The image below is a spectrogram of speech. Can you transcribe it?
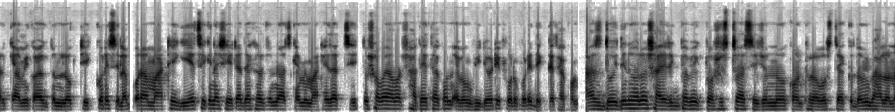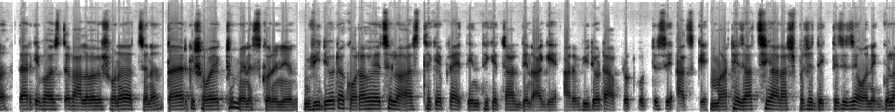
আর কি আমি কয়েকজন লোক ঠিক করেছিলাম। ওরা মাঠে গিয়েছে কিনা সেটা দেখার জন্য আজকে আমি মাঠে যাচ্ছি। তো সবাই আমার সাথে থাকুন এবং ভিডিওটি পুরোপুরি দেখতে থাকুন। আজ দুই দিন হলো শারীরিকভাবে একটু অসুস্থ আছে, এই জন্য কণ্ঠর অবস্থা একদমই ভালো না। তাই আর কি ভয়েসটা ভালোভাবে শোনা যাচ্ছে না। তাই আর কি সবাই একটু ম্যানেজ করে নিন। ভিডিওটা করা হয়েছিল আজ থেকে প্রায় তিন থেকে চার দিন আগে, আর ভিডিওটা আপলোড করতেছি আজকে। মাঠে যাচ্ছি আর আশপাশে দেখতেছি যে অনেকগুলো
